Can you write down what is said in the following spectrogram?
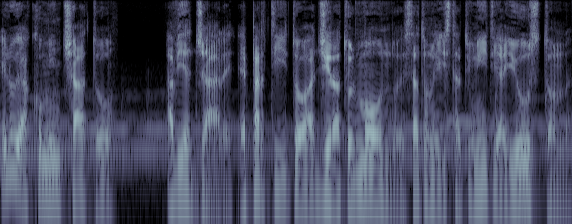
E lui ha cominciato a viaggiare, è partito, ha girato il mondo, è stato negli Stati Uniti a Houston,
